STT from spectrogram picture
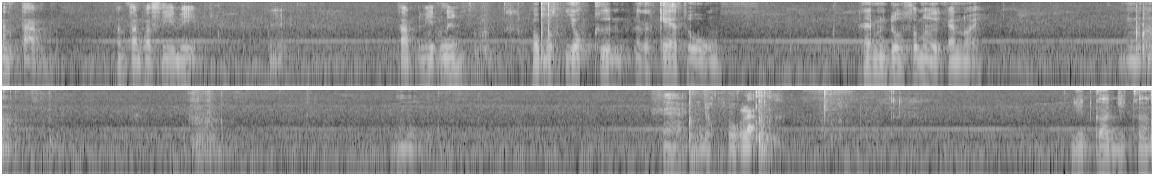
มันต่ำมันต่ำกว่าซี่นี้นี่ต่ำไปนิดนึง ผมก็ยกขึ้นแล้วก็แก้สูง ให้มันดูเสมอกันหน่อย อืมอืมอ่ายกถูกละยึดก่อนยึดก่อน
